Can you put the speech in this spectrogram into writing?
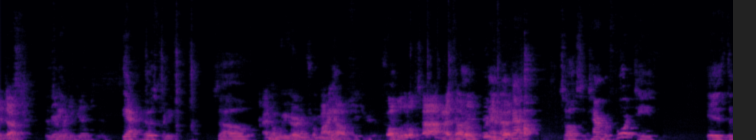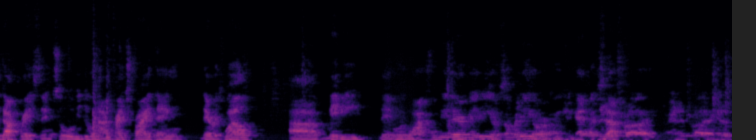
at duck. It was yeah. pretty good too. Yeah, it was pretty good. So. I know, we heard him from my Yeah, house. did? For a little town, I thought it was pretty good. Okay. So September fourteenth is the duck racing, so we'll be doing our French fry thing there as well. Uh, maybe neighborhood watch will be there, maybe, or somebody, or we can get I'm the gonna stuff. try, I'm gonna try, I gotta,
